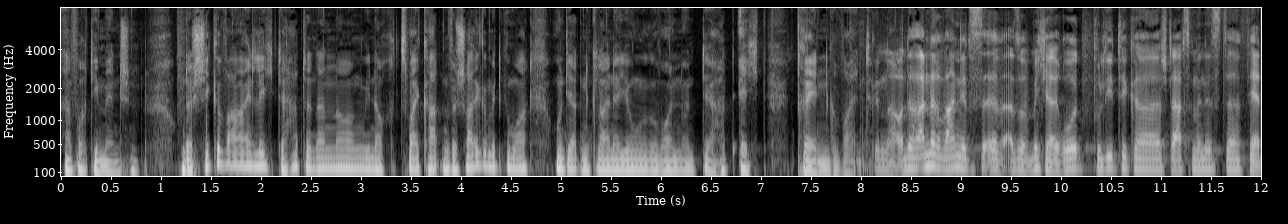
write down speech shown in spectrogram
einfach die Menschen. Und das Schicke war eigentlich, der hatte dann noch irgendwie noch zwei Karten für Schalke mitgebracht und der hat ein kleiner Junge gewonnen und der hat echt Tränen geweint. Genau. Und das andere waren jetzt, äh, also Michael Roth, Politiker, Staatsminister, wer,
